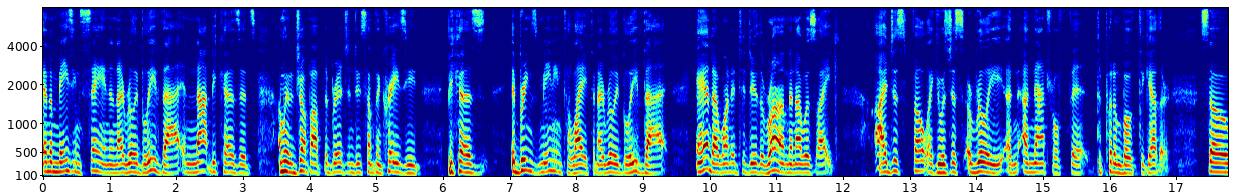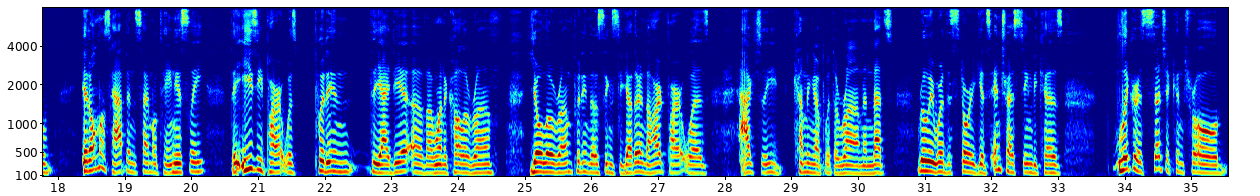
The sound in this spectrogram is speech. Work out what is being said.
an amazing saying, and I really believe that, and not because it's I'm going to jump off the bridge and do something crazy, because it brings meaning to life, and I really believe that. And I wanted to do the rum, and I was like, I just felt like it was just a really a, a natural fit to put them both together. So it almost happened simultaneously. The easy part was put in the idea of I want to call a rum YOLO rum, putting those things together, and the hard part was actually coming up with a rum, and that's really where the story gets interesting because liquor is such a controlled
